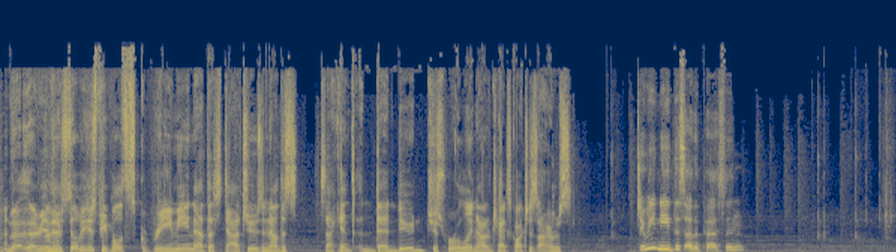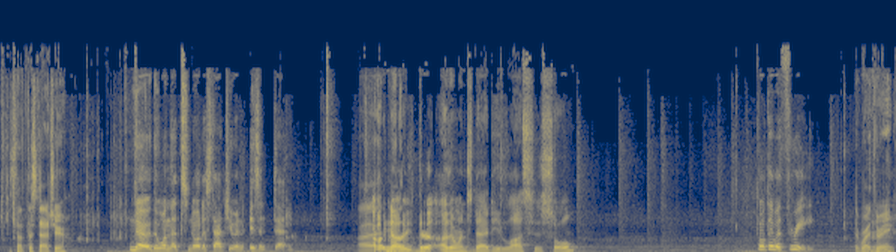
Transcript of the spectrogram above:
No, I mean, there's still be just people screaming at the statues, and now this second dead dude just rolling out of Chad Squatch's arms. Do we need this other person? Is that the statue? No, the one that's not a statue and isn't dead. Uh, oh no, the other one's dead. He lost his soul. Thought there were three. there were 3 Mhm.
